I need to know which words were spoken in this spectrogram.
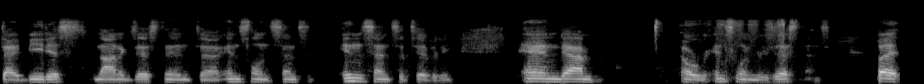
diabetes non-existent, uh, insulin sens- insensitivity, and um, or insulin resistance. But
